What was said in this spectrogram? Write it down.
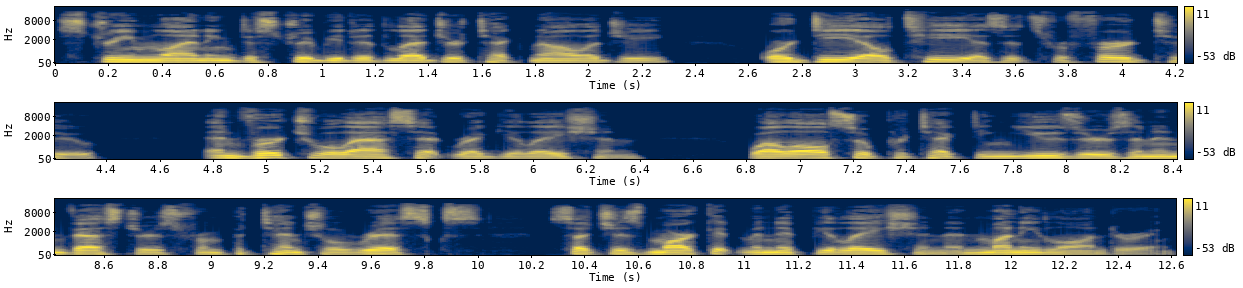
streamlining distributed ledger technology, or DLT as it's referred to, and virtual asset regulation, while also protecting users and investors from potential risks such as market manipulation and money laundering.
